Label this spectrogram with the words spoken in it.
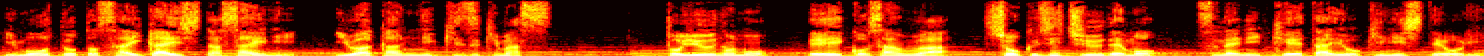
妹と再会した際に違和感に気づきます。というのも、A 子さんは食事中でも常に携帯を気にしており、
